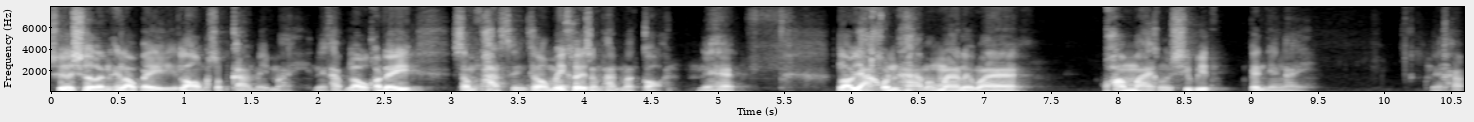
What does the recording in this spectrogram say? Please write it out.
เชื้อเชิญให้เราไปลองประสบการณ์ใหม่ๆนะครับเราก็ได้สัมผัสสิ่งที่เราไม่เคยสัมผัสมาก่อนนะฮะเราอยากค้นหามากๆเลยว่า ความหมายของชีวิตเป็นยังไงนะครับ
